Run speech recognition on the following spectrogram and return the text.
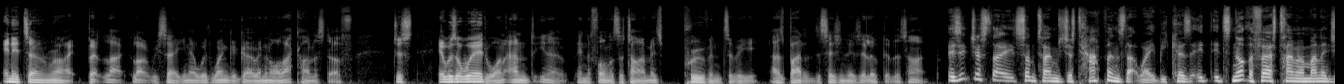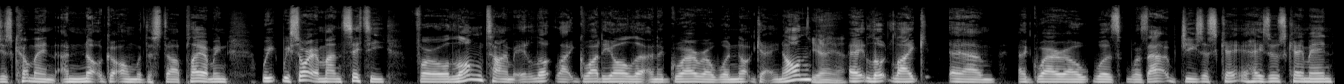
in its own right. But like like we say, you know, with Wenger going and all that kind of stuff, just it was a weird one. And you know, in the fullness of time, it's proven to be as bad a decision as it looked at the time. Is it just that it sometimes just happens that way? Because it, it's not the first time a manager's come in and not got on with the star player. I mean, we, we saw it at Man City for a long time. It looked like Guardiola and Aguero were not getting on. Yeah, yeah. It looked like um, Aguero was was out. Jesus came, Jesus came in,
